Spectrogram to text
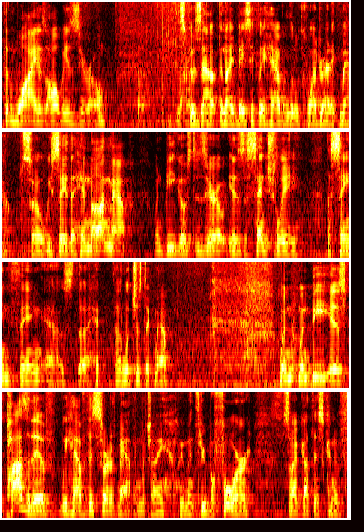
then Y is always zero. This goes out, and I basically have a little quadratic map. So we say the Henon map, when B goes to zero, is essentially the same thing as the, the logistic map. When, when B is positive, we have this sort of mapping, which I, we went through before. So I've got this kind of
